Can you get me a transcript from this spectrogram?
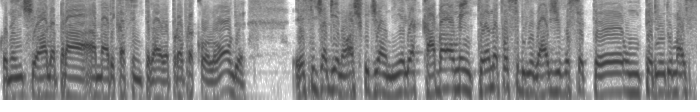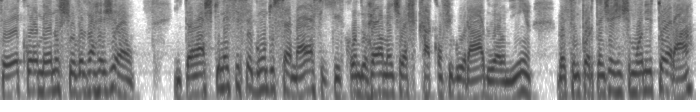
quando a gente olha para a América Central e a própria Colômbia, esse diagnóstico de El ele acaba aumentando a possibilidade de você ter um período mais seco ou menos chuvas na região. Então, acho que nesse segundo semestre, que quando realmente vai ficar configurado o El Ninho, vai ser importante a gente monitorar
